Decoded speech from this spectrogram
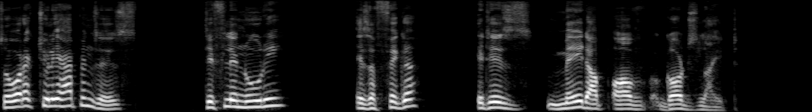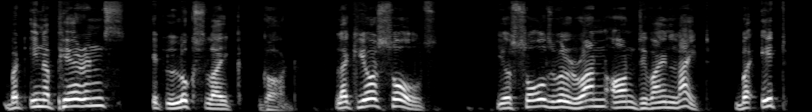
So what actually happens is, Tifl-e Nuri is a figure it is made up of God's light. But in appearance, it looks like God. Like your souls will run on divine light, but it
